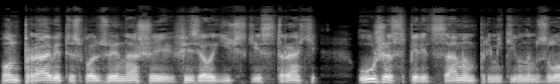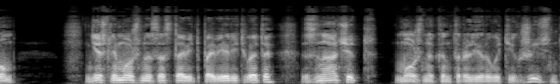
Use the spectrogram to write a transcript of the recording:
Он правит, используя наши физиологические страхи, ужас перед самым примитивным злом. Если можно заставить поверить в это, значит, можно контролировать их жизнь.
